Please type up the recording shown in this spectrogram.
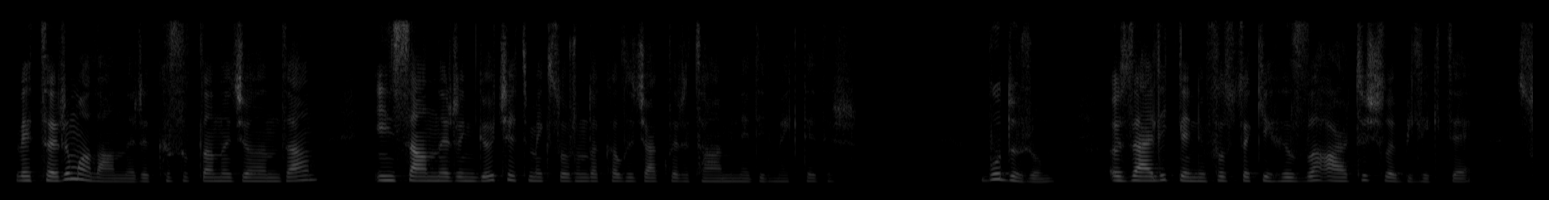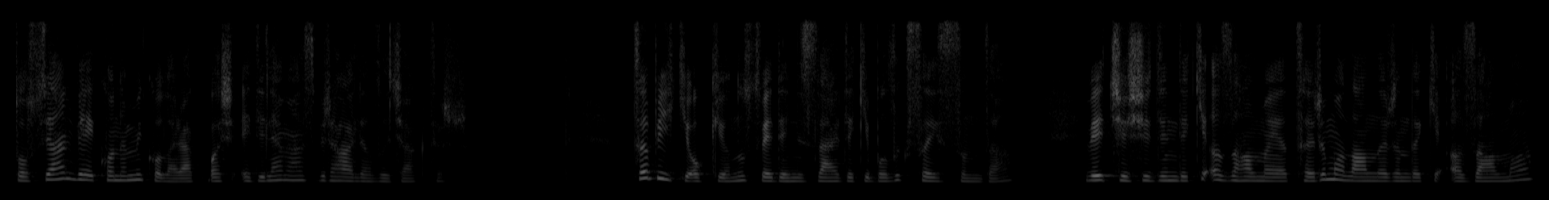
ve tarım alanları kısıtlanacağından insanların göç etmek zorunda kalacakları tahmin edilmektedir. Bu durum özellikle nüfustaki hızlı artışla birlikte sosyal ve ekonomik olarak baş edilemez bir hal alacaktır. Tabii ki okyanus ve denizlerdeki balık sayısında ve çeşidindeki azalmaya tarım alanlarındaki azalma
